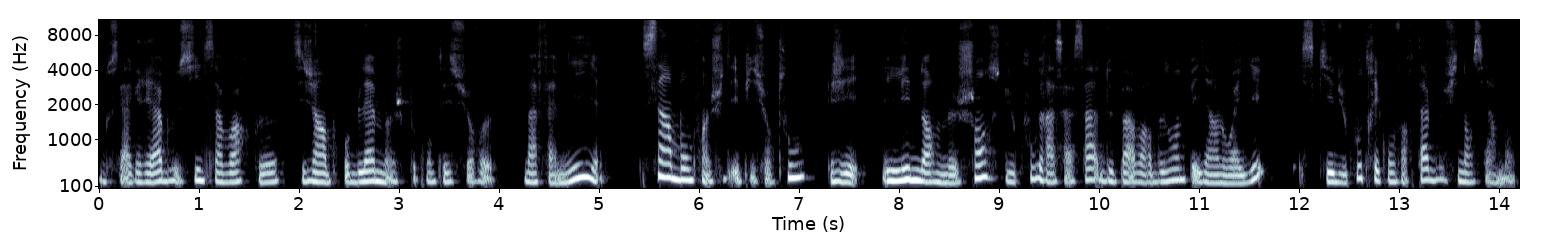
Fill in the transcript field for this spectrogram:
Donc c'est agréable aussi de savoir que si j'ai un problème, je peux compter sur euh, ma famille. C'est un bon point de chute. Et puis surtout, j'ai l'énorme chance, du coup, grâce à ça, de ne pas avoir besoin de payer un loyer, ce qui est du coup très confortable financièrement.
